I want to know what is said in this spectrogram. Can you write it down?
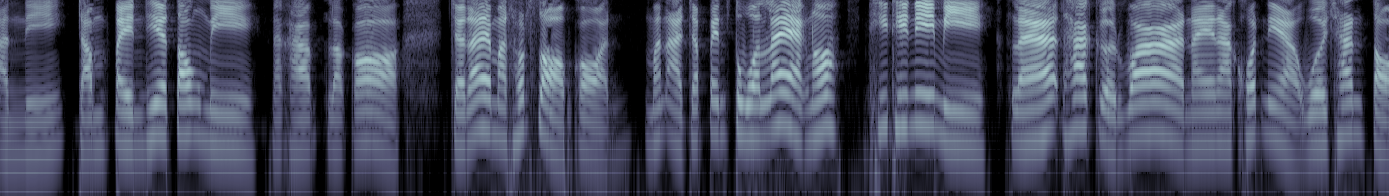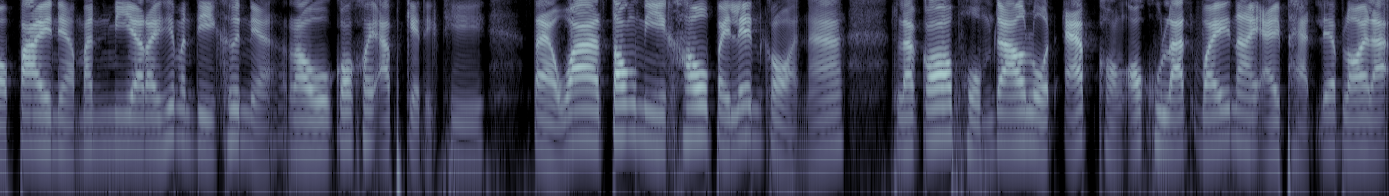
อันนี้จำเป็นที่จะต้องมีนะครับ แล้วก็จะได้มาทดสอบก่อน มันอาจจะเป็นตัวแรกเนาะที่ที่นี่มี และถ้าเกิดว่าในอนาคตเนี่ยเวอร์ชั่นต่อไปเนี่ยมันมีอะไรที่มันดีขึ้นเนี่ยเราก็ค่อยอัปเกรดอีกที แต่ว่าต้องมีเข้าไปเล่นก่อนนะ แล้วก็ผมดาวน์โหลดแอปของ Oculus ไว้ใน iPad เรียบร้อยแล้ว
